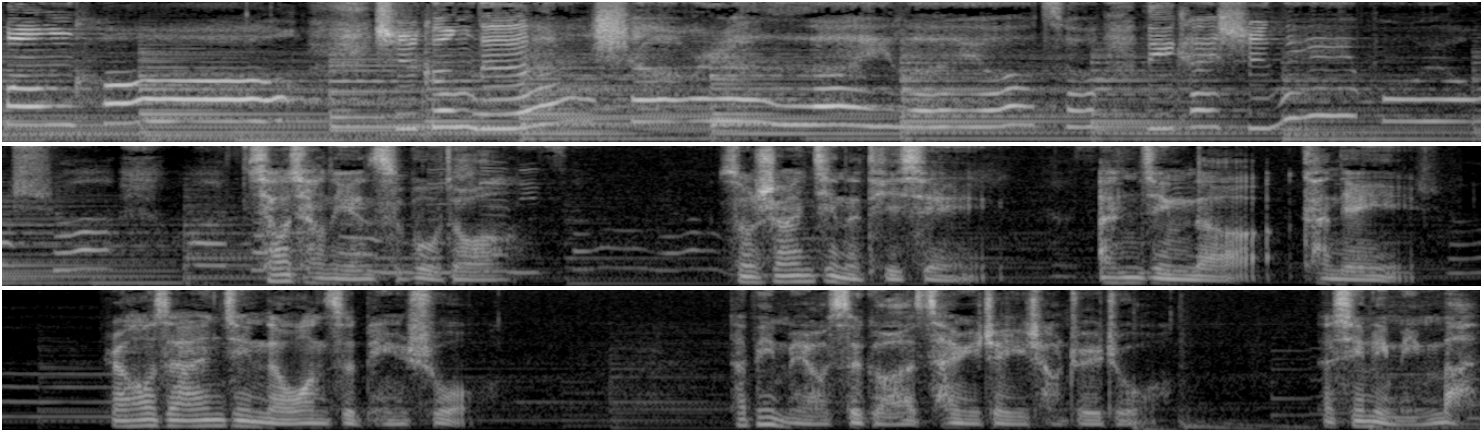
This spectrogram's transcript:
惶恐。时光的说。敲墙的言辞不多。总是安静的提醒，安静的看电影，然后再安静的妄自评述。他并没有资格参与这一场追逐，他心里明白，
